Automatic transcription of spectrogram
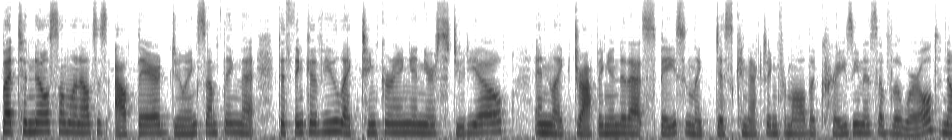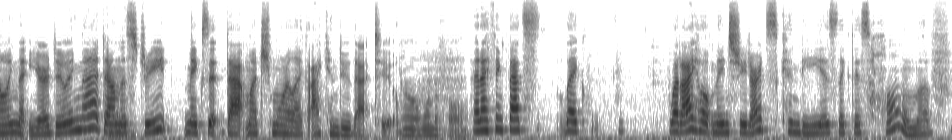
But to know someone else is out there doing something that to think of you like tinkering in your studio and like dropping into that space and like disconnecting from all the craziness of the world, knowing that you're doing that down the Mm. street makes it that much more like I can do that too. Oh, wonderful. And I think that's like what I hope Main Street Arts can be is like this home of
